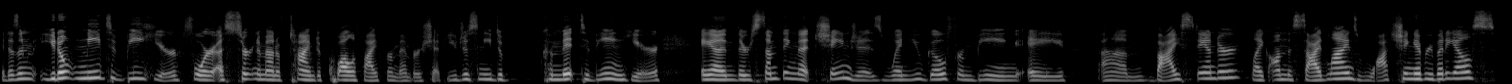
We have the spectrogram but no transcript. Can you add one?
It doesn't, you don't need to be here for a certain amount of time to qualify for membership. You just need to commit to being here and there's something that changes when you go from being a um, bystander, like on the sidelines, watching everybody else,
